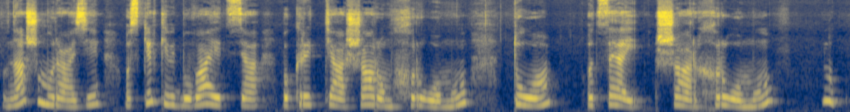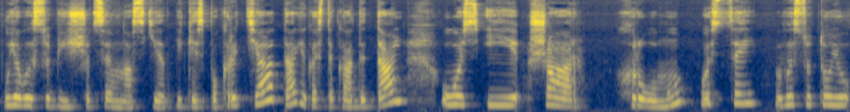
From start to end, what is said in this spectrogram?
В нашому разі, оскільки відбувається покриття шаром хрому, то оцей шар хрому, ну, уяви собі, що це у нас є якесь покриття, так, якась така деталь. Ось і шар хрому, ось цей висотою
